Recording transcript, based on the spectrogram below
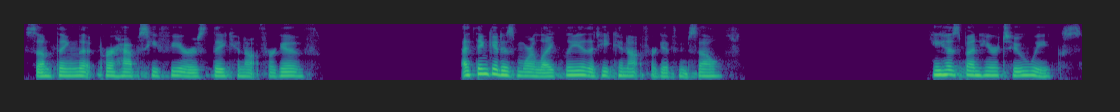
something that perhaps he fears they cannot forgive. I think it is more likely that he cannot forgive himself. He has been here two weeks.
